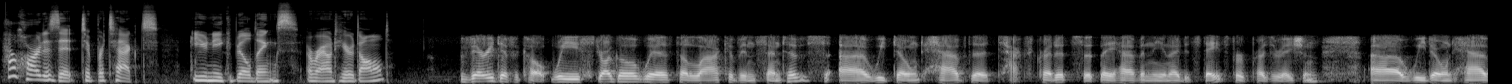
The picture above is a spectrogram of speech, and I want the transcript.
How hard is it to protect unique buildings around here, Donald? Very difficult. We struggle with a lack of incentives. Uh, we don't have the tax credits that they have in the United States for preservation. Uh, we don't have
